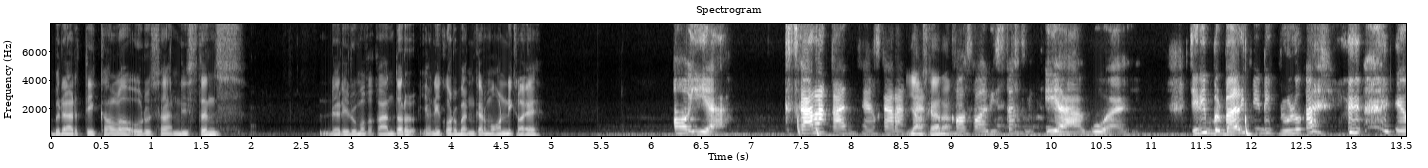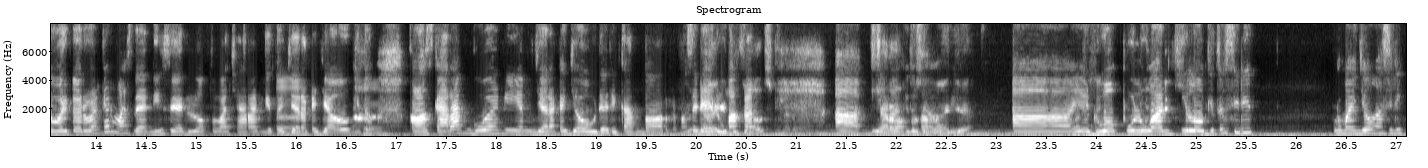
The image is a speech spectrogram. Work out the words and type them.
Berarti kalau urusan distance dari rumah ke kantor yang dikorbankan Monik lah ya? Oh iya, sekarang kan yang sekarang yang kan? sekarang. kalau soal distance iya gue jadi berbalik nih dik dulu kan yang berkorban kan Mas Danis ya dulu waktu pacaran gitu uh, jaraknya jauh gitu. uh. kalau sekarang gue nih yang jaraknya jauh dari kantor maksudnya dari nah, rumah gitu kan uh, ya, waktu gitu sama aja. Uh, ya dua puluhan kilo gitu sih dit lumayan jauh gak sih dik?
